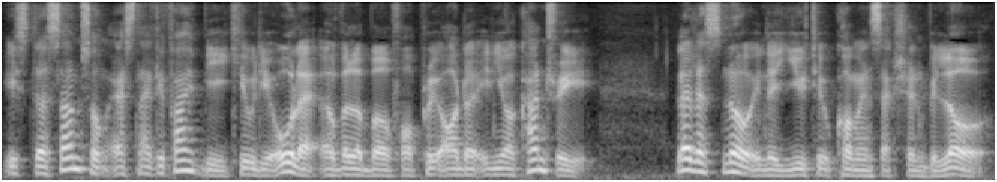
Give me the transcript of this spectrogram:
is the Samsung S95B QD OLED available for pre-order in your country? Let us know in the YouTube comment section below.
